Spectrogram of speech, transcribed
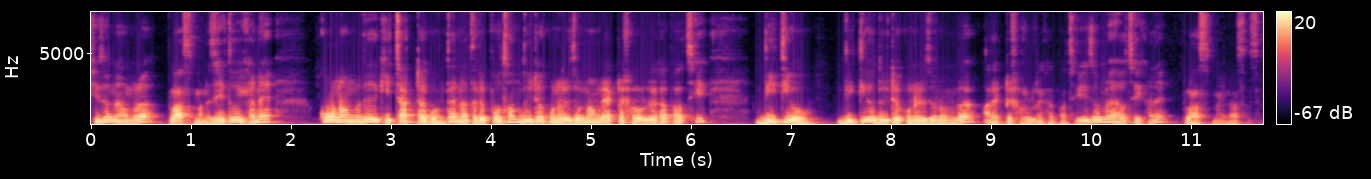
সেই জন্য আমরা প্লাস মানে যেহেতু এখানে কোণ আমাদের কি চারটা কোণ, তাই না? তাহলে প্রথম দুইটা কোণের জন্য আমরা একটা সরল রেখা পাচ্ছি। দ্বিতীয় দ্বিতীয় দুইটা কোণের জন্য আমরা আরেকটা সরল রেখা পাচ্ছি। এই জন্যই হচ্ছে এখানে প্লাস মাইনাস আছে।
